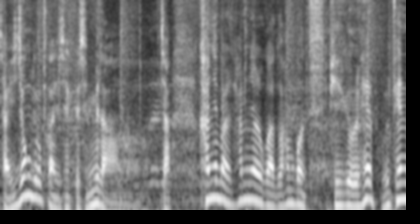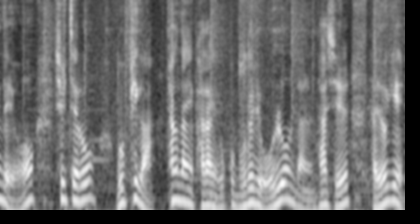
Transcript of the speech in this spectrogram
자, 이 정도로까지 제껴집니다. 자, 카니발 3열과도 한번 비교를 해 볼 텐데요. 실제로 높이가 상당히 바닥이 높고 무릎이 올라온다는 사실. 자, 여기에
